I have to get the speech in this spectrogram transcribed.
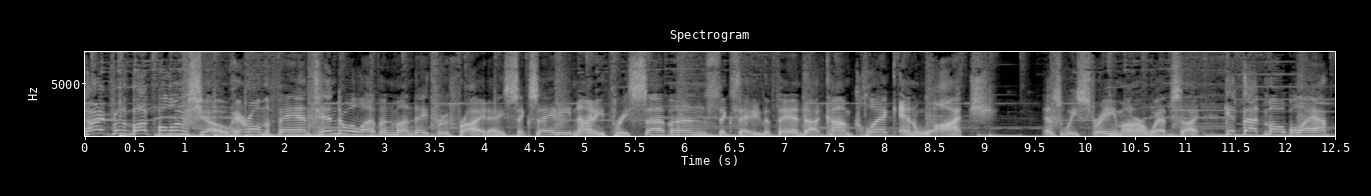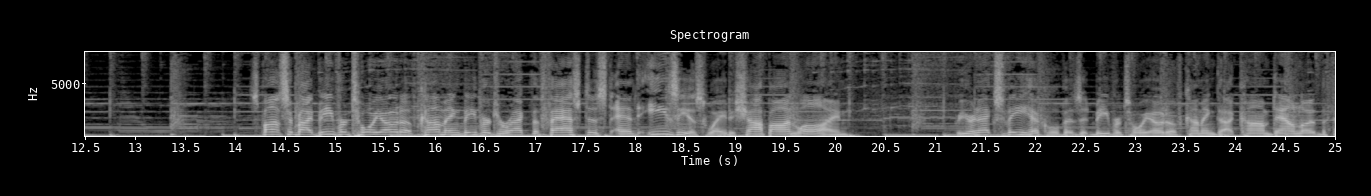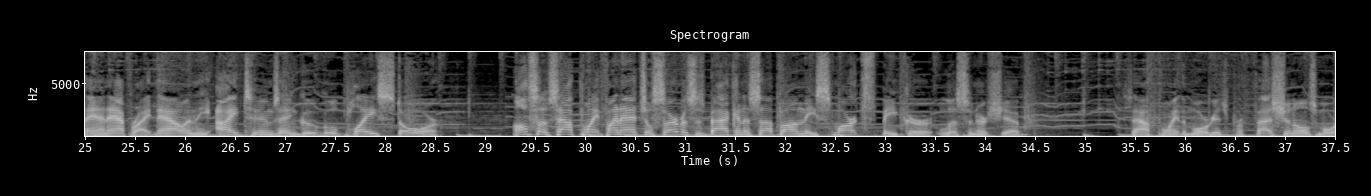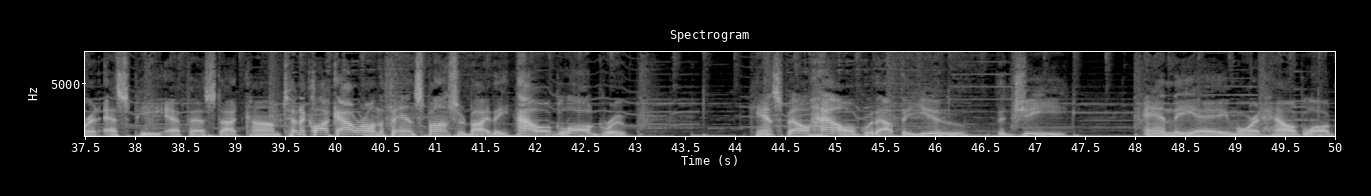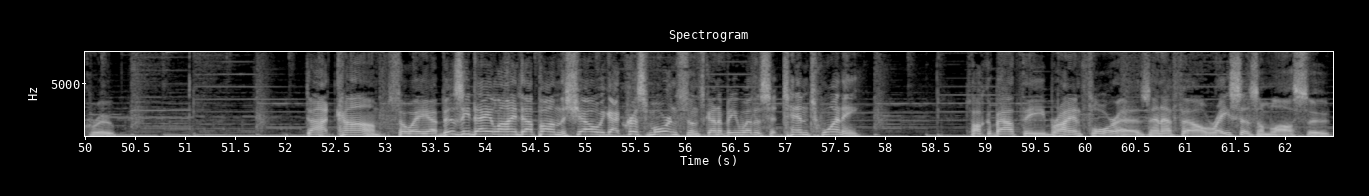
Time for the Buck Belue Show here on the fan, 10 to 11, Monday through Friday, 680 937, 680thefan.com. Click and watch as we stream on our website. Get that mobile app. Sponsored by Beaver Toyota of Cumming, Beaver Direct, the fastest and easiest way to shop online. For your next vehicle, visit beavertoyotaofcumming.com. Download the fan app right now in the iTunes and Google Play Store. Also, South Point Financial Services backing us up on the smart speaker listenership. South Point, the mortgage professionals, more at spfs.com. 10 o'clock hour on the fan, sponsored by the Haug Law Group. Can't spell Haug without the U, the G, and the A. More at Haug Law Group. Dot com. So a, a busy day lined up on the show. We got Chris Mortensen's going to be with us at 1020. Talk about the Brian Flores NFL racism lawsuit.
